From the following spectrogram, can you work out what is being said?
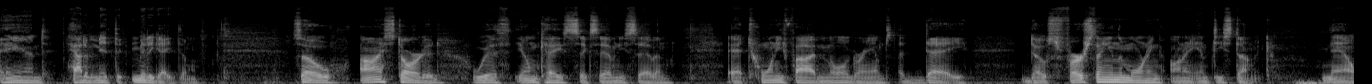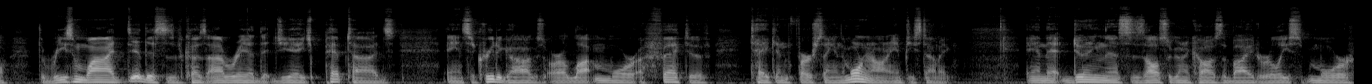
and how to mit- mitigate them. So I started with MK677 at 25 milligrams a day, dosed first thing in the morning on an empty stomach. Now, the reason why I did this is because I read that GH peptides and secretagogues are a lot more effective taken first thing in the morning on an empty stomach. And that doing this is also going to cause the body to release more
